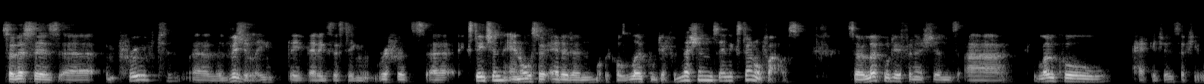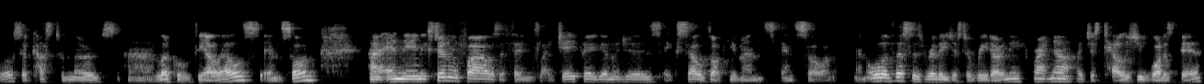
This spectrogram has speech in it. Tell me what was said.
So this has uh, improved uh, the visually the, that existing reference uh, extension and also added in what we call local definitions and external files. So local definitions are local packages, if you will, so custom nodes, uh, local DLLs, and so on. Uh, and then external files are things like JPEG images, Excel documents, and so on. And all of this is really just a read-only right now. It just tells you what is there,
